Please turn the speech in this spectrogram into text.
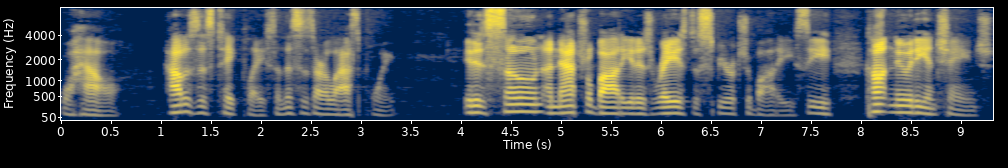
Well, how? How does this take place? And this is our last point. It is sown a natural body, it is raised a spiritual body. See, continuity and change.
